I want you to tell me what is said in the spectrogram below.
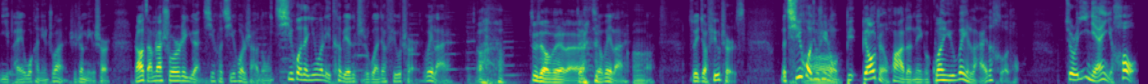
你赔我肯定赚是这么一个事儿。然后咱们来说说这远期和期货是啥东西？期货在英文里特别的直观，叫 future 未来啊。就叫未来，对，叫未来 啊，所以叫 futures。那期货就是一种标标准化的那个关于未来的合同，就是一年以后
